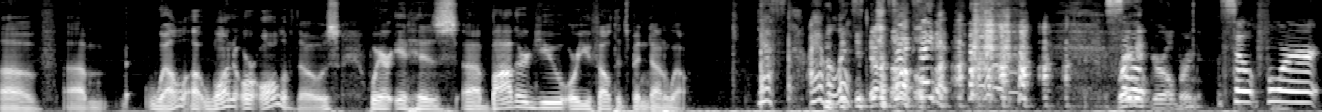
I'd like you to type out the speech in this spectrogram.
of, um, well, uh, one or all of those where it has uh, bothered you or you felt it's been done well? Yes, I have a list. I'm so excited. so, bring it, girl. Bring it. So for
